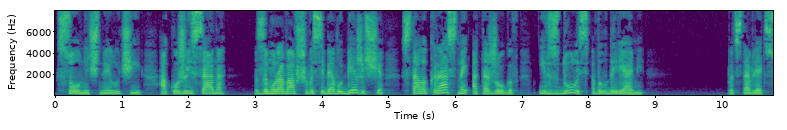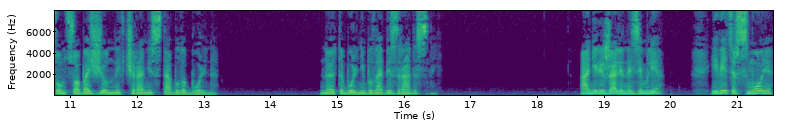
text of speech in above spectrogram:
солнечные лучи, а кожа Исана, замуровавшего себя в убежище, стала красной от ожогов и вздулась волдырями. Подставлять солнцу обожженные вчера места было больно. Но эта боль не была безрадостной. Они лежали на земле, и ветер с моря,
